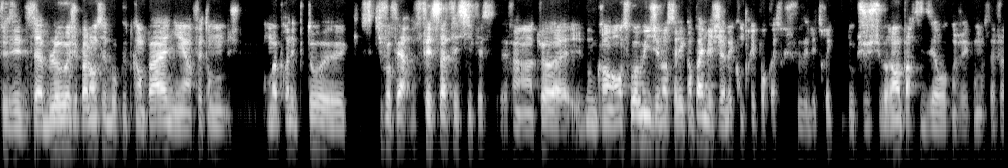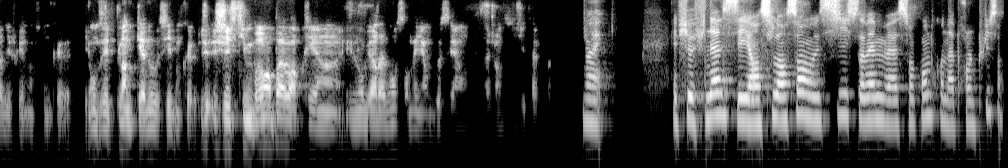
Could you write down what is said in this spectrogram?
faisais des tableaux, j'ai pas lancé beaucoup de campagnes et en fait, on, on m'apprenait plutôt euh, ce qu'il faut faire, fais ça, fais ci, fais ça. Enfin, tu vois, donc en, soi, oui, j'ai lancé les campagnes, mais j'ai jamais compris pourquoi est-ce que je faisais des trucs. Donc, je suis vraiment parti de zéro quand j'ai commencé à faire du freelance. Donc, euh, et on faisait plein de canaux aussi. Donc, j'estime vraiment pas avoir pris un, une longueur d'avance en ayant bossé en agence digitale. Quoi. Ouais. Et puis au final, c'est en se lançant aussi soi-même à son compte qu'on apprend le plus hein,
